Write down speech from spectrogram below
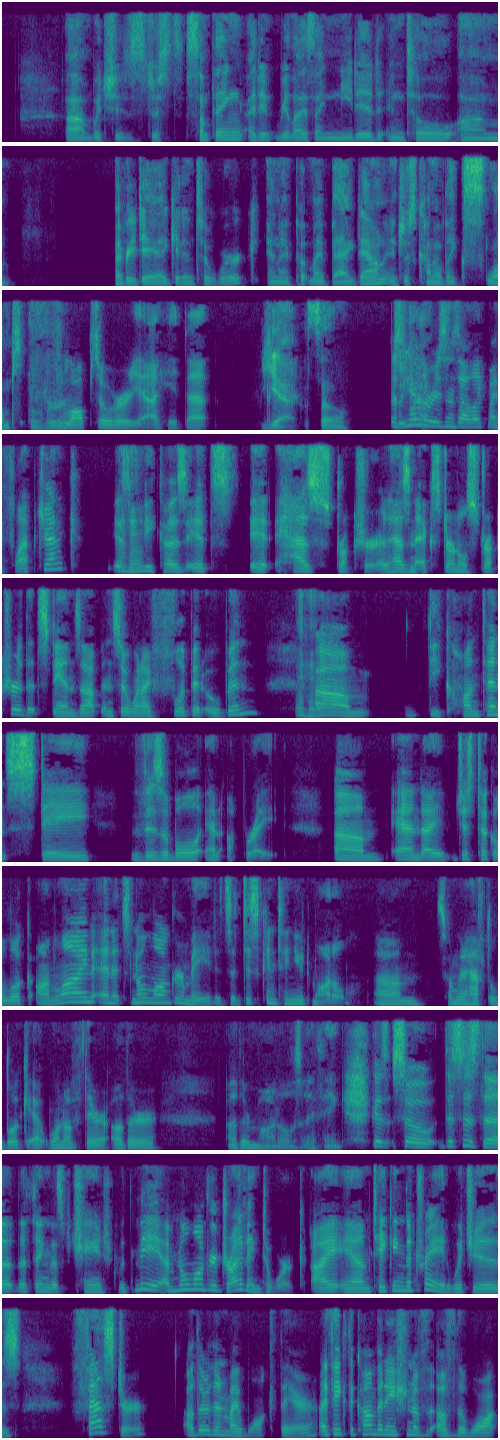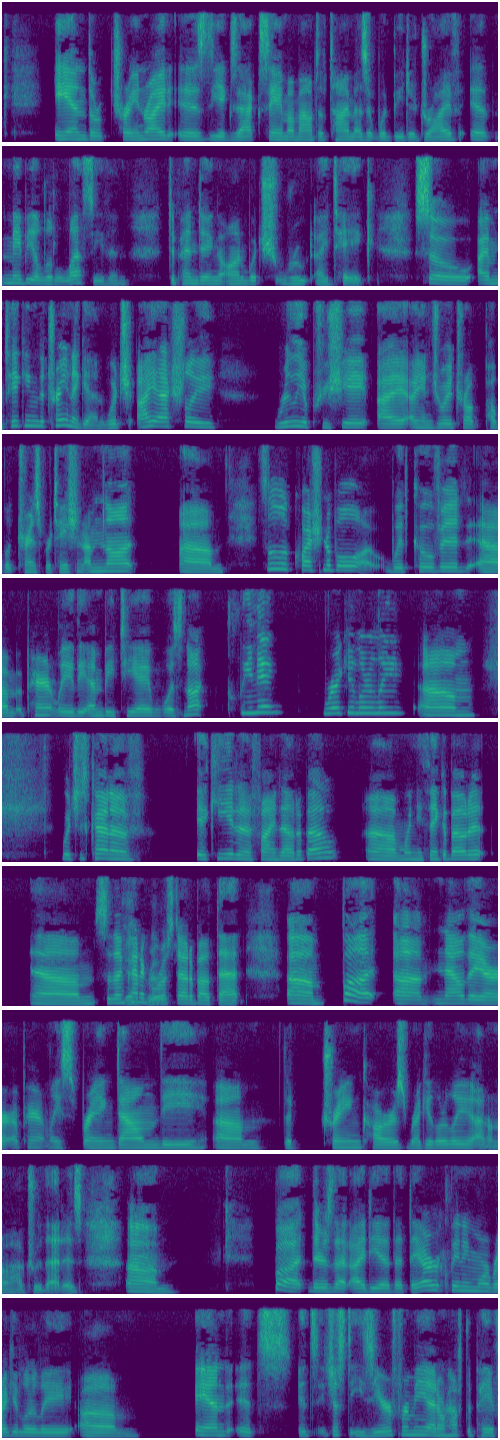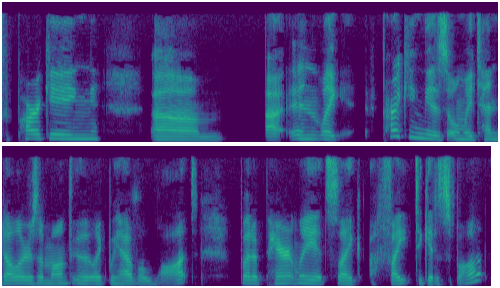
um, which is just something I didn't realize I needed until um, every day I get into work and I put my bag down and just kind of like slumps over. Flops over. Yeah, I hate that. Yeah. So That's So, one of the reasons I like my flapjack is Mhm. because it's it has structure. It has an external structure that stands up, and so when I flip it open, Mhm. um, the contents stay visible and upright. Um, and I just took a look online, and it's no longer made. It's a discontinued model. Um, so I'm going to have to look at one of their other other models, I think. Because so this is the the thing that's changed with me. I'm no longer driving to work. I am taking the train, which is faster. Other than my walk there, I think the combination of of the walk and the train ride is the exact same amount of time as it would be to drive. It maybe a little less even, depending on which route I take. So I'm taking the train again, which I actually really appreciate. I, I enjoy tra- public transportation. I'm not um, it's a little questionable with COVID. Um, apparently, the MBTA was not cleaning regularly, um, which is kind of icky to find out about um, when you think about it. Um, so I'm yeah, kind of really. grossed out about that. Um, but now they are apparently spraying down the the train cars regularly. I don't know how true that is. but there's that idea that they are cleaning more regularly. Um, and it's it's just easier for me. I don't have to pay for parking. Um, uh, and like parking is only ten dollars a month. Uh, like we have a lot, but apparently it's like a fight to get a spot.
